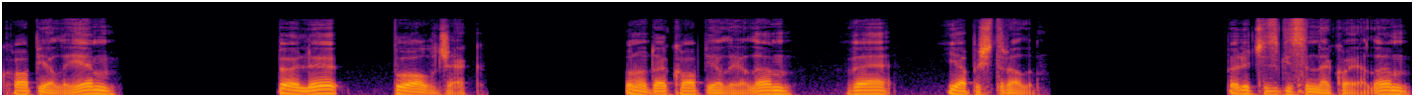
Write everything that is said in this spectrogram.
kopyalayayım, bölü bu olacak. Bunu da kopyalayalım ve yapıştıralım. Bölü çizgisini de koyalım.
